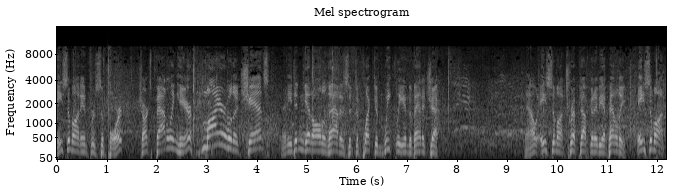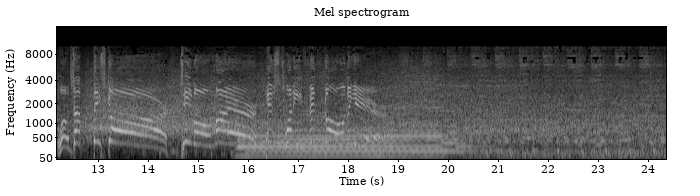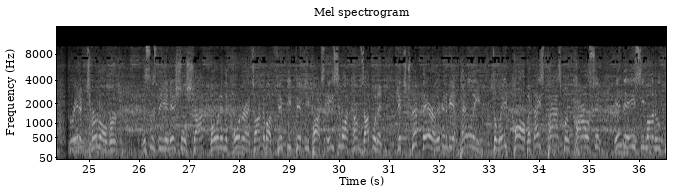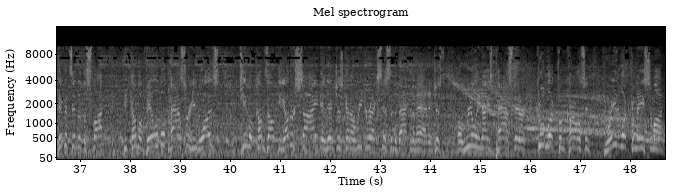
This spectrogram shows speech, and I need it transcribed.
Asamon in for support. Sharks battling here. Meier with a chance, and he didn't get all of that as it deflected weakly into Vanecek. Now Asamon tripped up, going to be a penalty. Asamon loads up, they score! Timo Meier, his 25th goal of the year. Create a turnover this is the initial shot going in the corner. I talk about 50-50 pucks. Asimont comes up with it, gets tripped there. They're going to be a penalty, delayed call, but nice pass from Karlsson into Asimont who pivots into the slot, become available passer. He was. Timo comes out the other side and then just kind of redirects this in the back of the net and just a really nice pass there. Good look from Karlsson. Great look from Asimont.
